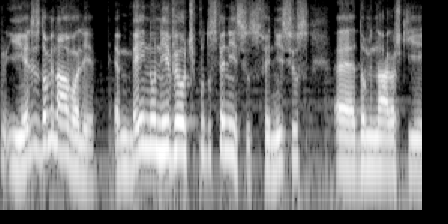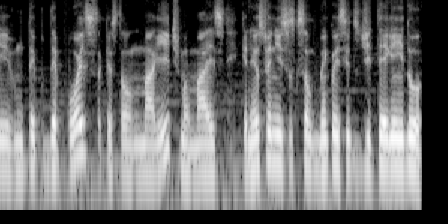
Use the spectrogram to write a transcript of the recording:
e eles dominavam ali. É bem no nível tipo dos fenícios. Fenícios é, dominaram, acho que um tempo depois, a questão marítima, mas que nem os fenícios que são bem conhecidos de terem ido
